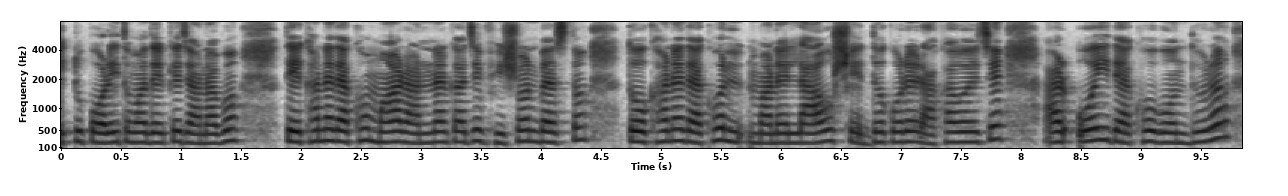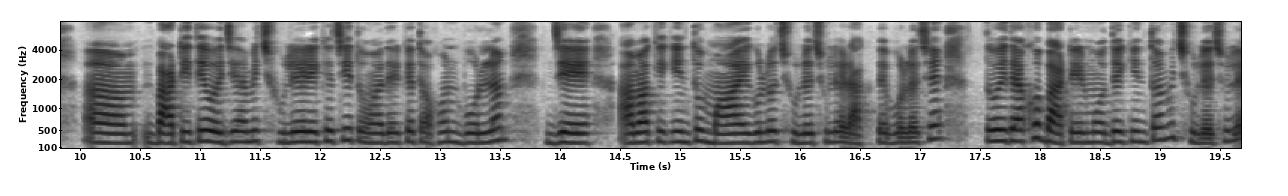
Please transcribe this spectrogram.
একটু পরেই তোমাদেরকে জানাব। তো এখানে দেখো মা রান্নার কাজে ভীষণ ব্যস্ত। তো ওখানে দেখো মানে লাউ সেদ্ধ করে রাখা হয়েছে। আর ওই দেখো বন্ধুরা বাটিতে ওই যে আমি ছুলে রেখেছি, তোমাদেরকে তখন বললাম যে আমাকে কিন্তু মা এগুলো ছুলে ছুলে রাখতে বলেছে। তো ওই দেখো বাটির মধ্যে কিন্তু আমি ছুলে ছুলে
